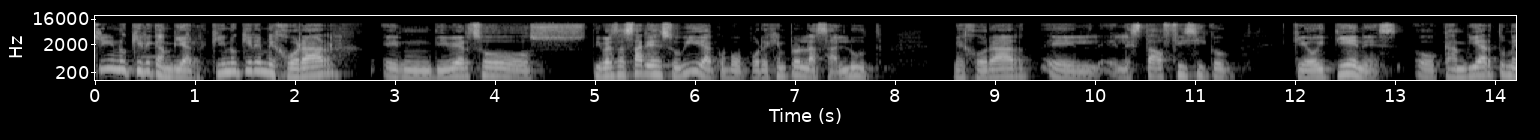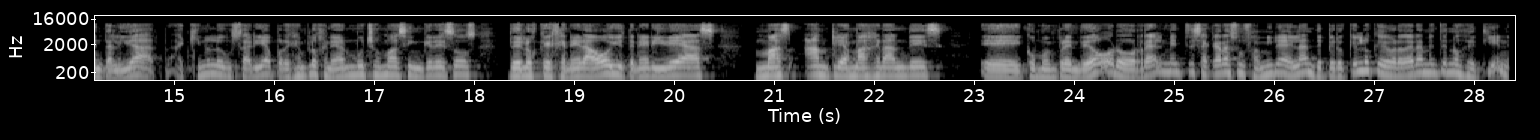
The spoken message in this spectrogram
¿Quién no quiere cambiar? ¿Quién no quiere mejorar en diversos, diversas áreas de su vida, como por ejemplo la salud, mejorar el, estado físico que hoy tienes o cambiar tu mentalidad? ¿A quién no le gustaría, por ejemplo, generar muchos más ingresos de los que genera hoy o tener ideas más amplias, más grandes? Eh, como emprendedor o realmente sacar a su familia adelante, pero ¿qué es lo que verdaderamente nos detiene?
